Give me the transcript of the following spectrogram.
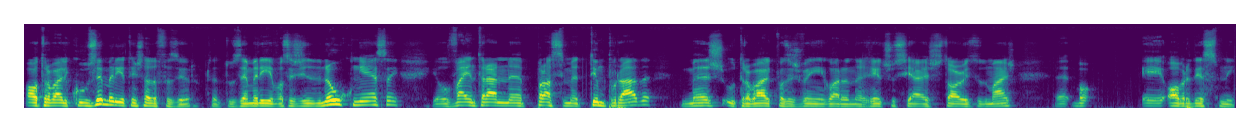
ao trabalho que o Zé Maria tem estado a fazer. Portanto, o Zé Maria, vocês ainda não o conhecem, ele vai entrar na próxima temporada, mas o trabalho que vocês veem agora nas redes sociais, stories e tudo mais, uh, bom, é obra desse menino.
